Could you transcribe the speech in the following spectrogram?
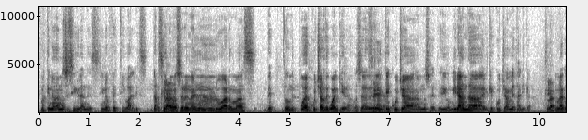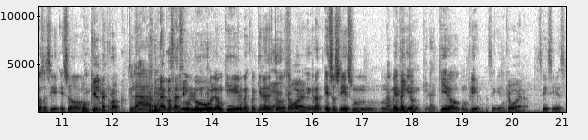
Más que nada, no sé si grandes, sino festivales. Darse Claro. a conocer en algún Ah. lugar más de donde pueda escucharte cualquiera. O sea, desde Sí. el que escucha, no sé, te digo, Miranda, al que escucha Metallica. Claro. Una cosa así, eso... Un Quilmes Rock. Claro. Una cosa así. Un Lula, un Quilmes, cualquiera de estos. Qué bueno. eh, gran- eso sí es un- una meta Un que, que la quiero cumplir. Así que. Qué bueno. Sí, sí, eso.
